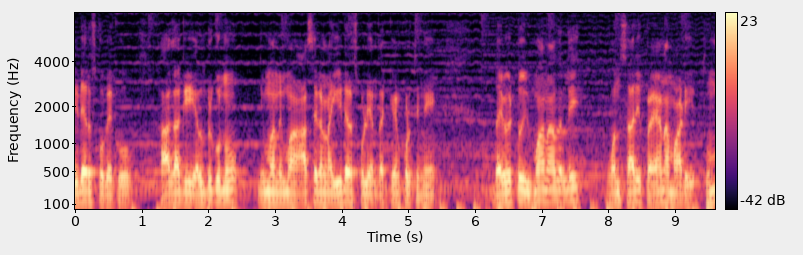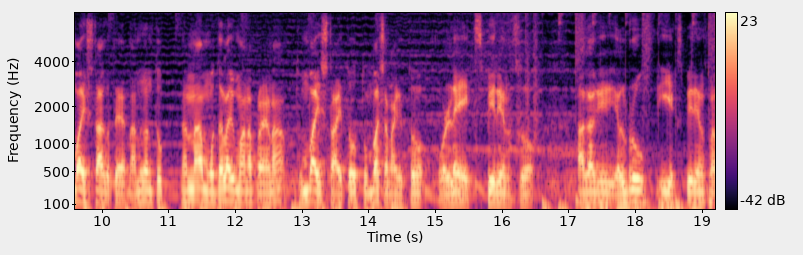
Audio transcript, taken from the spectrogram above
ಈಡೇರಿಸ್ಕೋಬೇಕು. ಹಾಗಾಗಿ ಎಲ್ರಿಗೂ ನಿಮ್ಮ ನಿಮ್ಮ ಆಸೆಗಳನ್ನ ಈಡೇರಿಸ್ಕೊಳ್ಳಿ ಅಂತ ಕೇಳ್ಕೊಳ್ತೀನಿ. ದಯವಿಟ್ಟು ವಿಮಾನದಲ್ಲಿ ಒಂದು ಸಾರಿ ಪ್ರಯಾಣ ಮಾಡಿ, ತುಂಬ ಇಷ್ಟ ಆಗುತ್ತೆ. ನನಗಂತೂ ನನ್ನ ಮೊದಲ ವಿಮಾನ ಪ್ರಯಾಣ ತುಂಬ ಇಷ್ಟ ಆಯಿತು, ತುಂಬ ಚೆನ್ನಾಗಿತ್ತು ಒಳ್ಳೆಯ ಎಕ್ಸ್ಪೀರಿಯೆನ್ಸು. ಹಾಗಾಗಿ ಎಲ್ಲರೂ ಈ ಎಕ್ಸ್ಪೀರಿಯೆನ್ಸ್ನ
